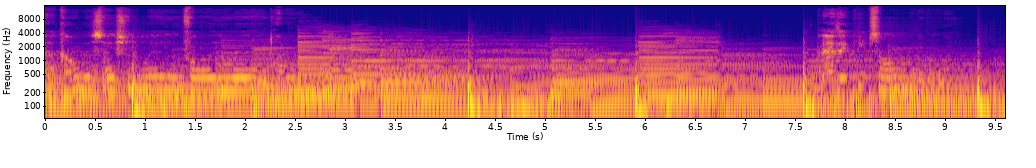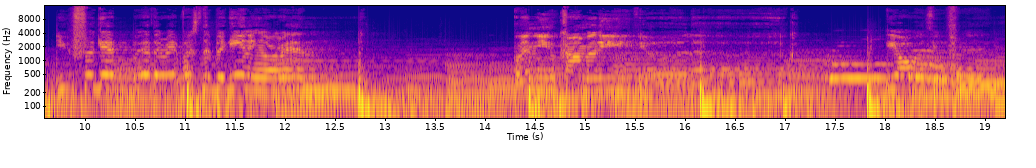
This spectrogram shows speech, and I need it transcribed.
A conversation waiting for you at home. And as it keeps on going, you forget whether it was the beginning or end. When you can't believe your luck, you're with your friend.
